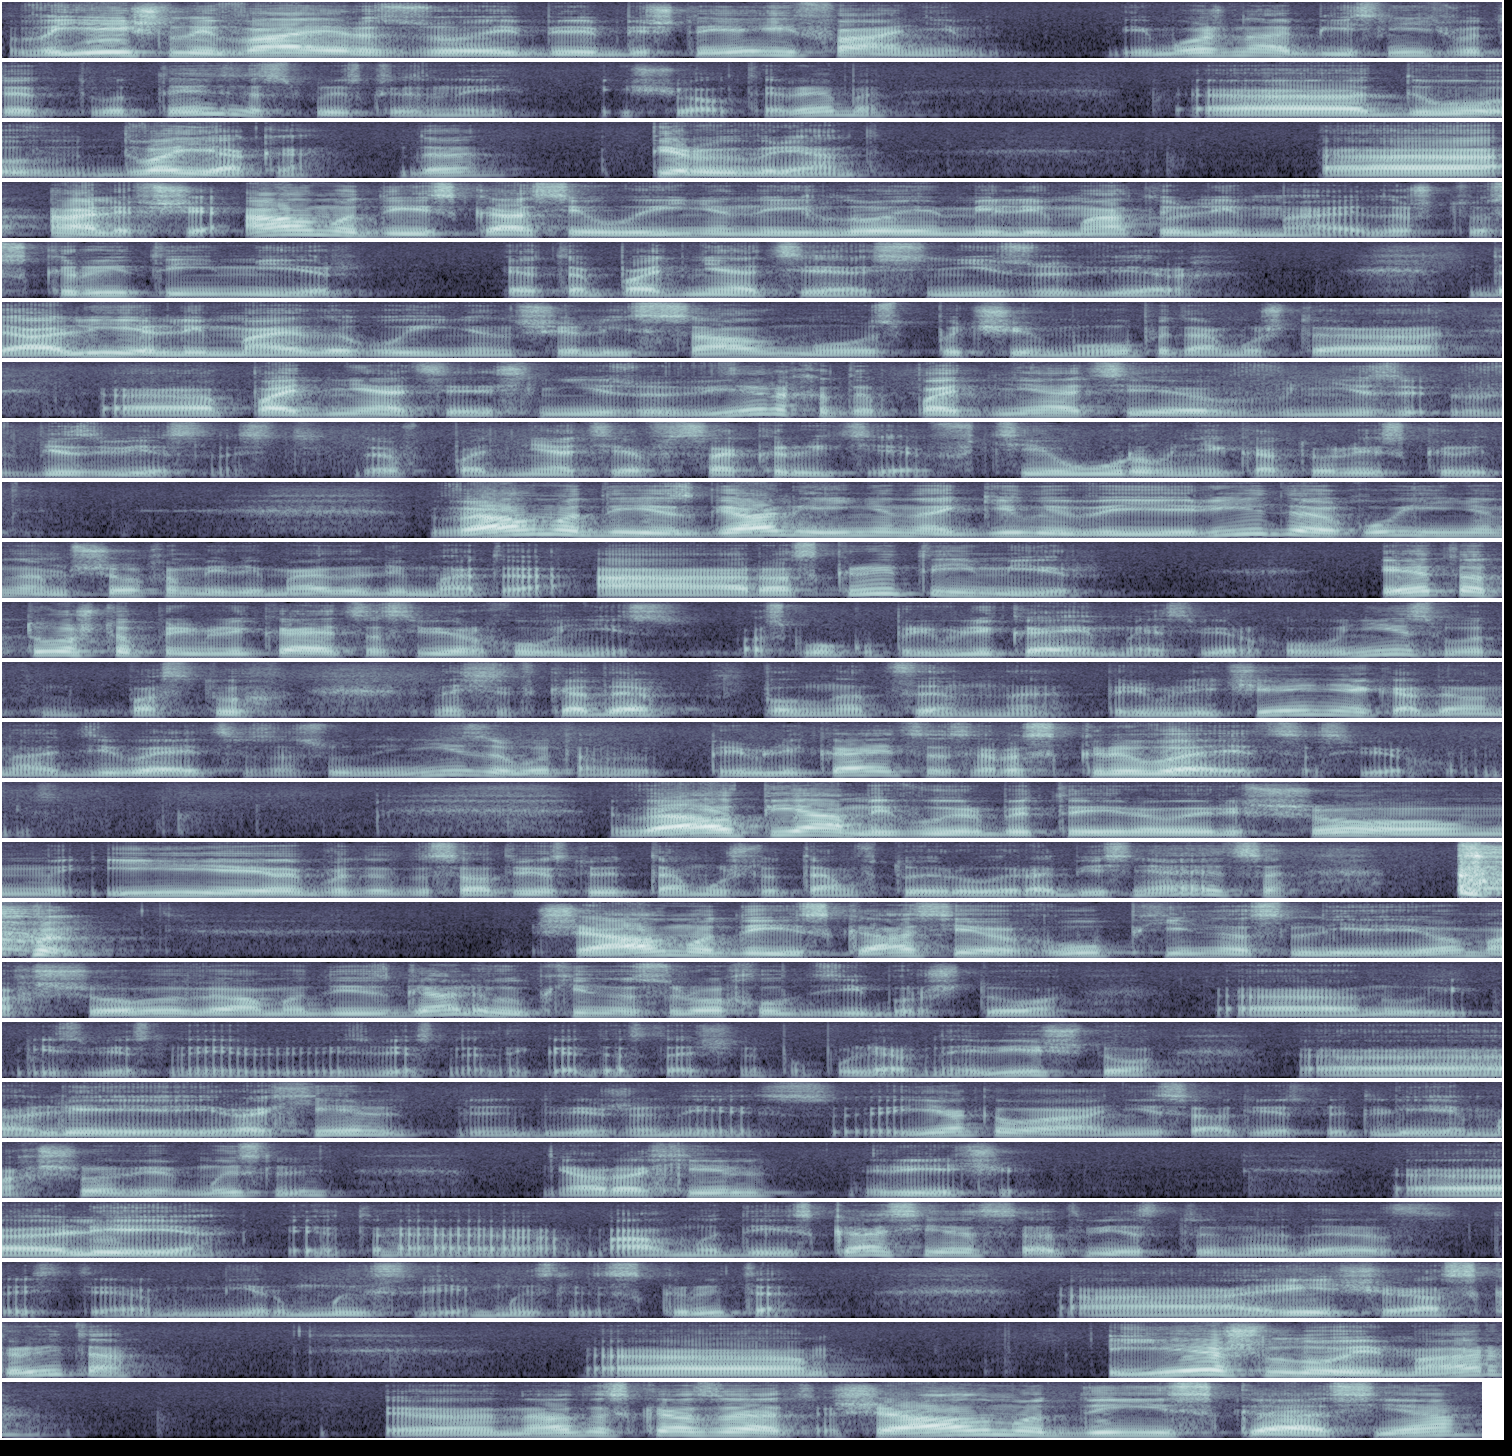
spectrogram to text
В ейшли вайер зой бештея и фаним. И можно объяснить вот этот вот тезис, высказанный еще Алтереба, э, двояко. Да? Первый вариант. А, Алевши. Алмады из касси уинина и лоя милимату лимайла, что скрытый мир – это поднятие снизу вверх. Далее лимайла гуинин шели салмус. Почему? Потому что а, поднятие снизу вверх – это поднятие в, в безвестность, да, в поднятие в сокрытие, в те уровни, которые скрыты. В Алмады из Гали и Нагилы Веерида гуининам шохам или майла лимата. А раскрытый мир – это то, что привлекается сверху вниз, поскольку привлекаемое сверху вниз, вот посту, значит, когда полноценно привлечение, когда оно одевается в сосуды низа, вот оно привлекается, раскрывается сверху вниз. Валпьям и вырбетейровый решом. И вот это соответствует тому, что там в той Тойровой объясняется. Шалмоды из Касия губхинас лео махшова валмоды из Галя губхинас рохал дибур, что э, ну, известная, известная такая достаточно популярная вещь, что э, Лея и Рахель, две жены с Якова, они соответствуют Лея Махшове, мысли, а Рахель – речи. Э, Лея – это Алмада из Кассия, соответственно, да, то есть мир мысли, мысль скрыта, речь раскрыта. Э, Еш лоймар, надо сказать, шалму де искасья,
